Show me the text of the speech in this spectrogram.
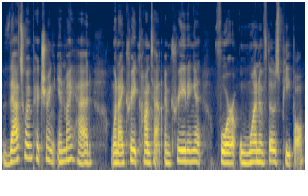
That's who I'm picturing in my head when I create content. I'm creating it for one of those people.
